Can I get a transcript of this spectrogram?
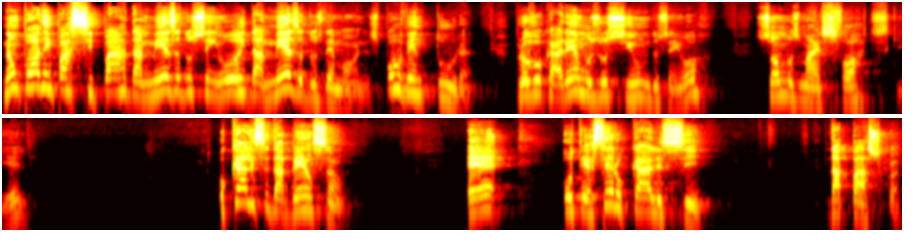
Não podem participar da mesa do Senhor e da mesa dos demônios. Porventura, provocaremos o ciúme do Senhor? Somos mais fortes que ele? O cálice da bênção é o terceiro cálice da Páscoa.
